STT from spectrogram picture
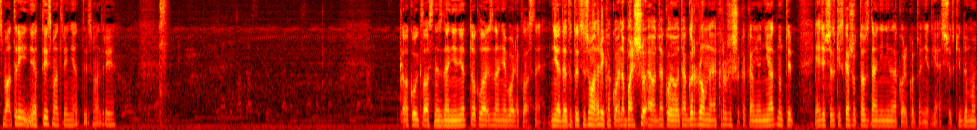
Смотри, нет, ты смотри, нет, ты смотри. Какое классное здание. Нет, то кла- здание более классное. Нет, это ты, ты смотри, какое оно большое, вот такое вот огромная крыша, какая у него. Нет, ну ты... Я тебе все-таки скажу, то здание не такое крутое. Нет, я все-таки думаю...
